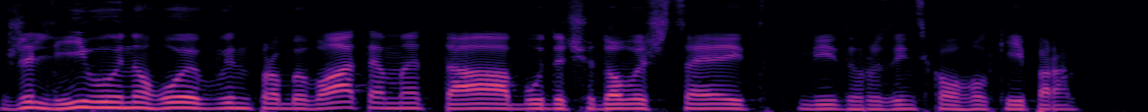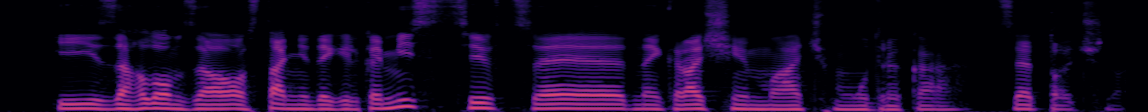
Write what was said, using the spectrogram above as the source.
Вже лівою ногою він пробиватиме, та буде чудовий сейт від грузинського голкіпера. І загалом за останні декілька місяців це найкращий матч Мудрика. Це точно.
